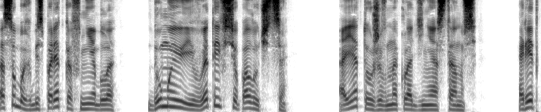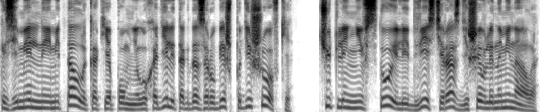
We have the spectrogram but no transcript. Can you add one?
Особых беспорядков не было. Думаю, и в этой все получится. А я тоже в накладе не останусь. Редкоземельные металлы, как я помнил, уходили тогда за рубеж по дешевке, чуть ли не в 100 или 200 раз дешевле номинала.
